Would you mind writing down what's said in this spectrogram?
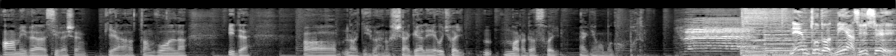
amivel szívesen kiállhattam volna ide a nagy nyilvánosság elé, úgyhogy marad az, hogy megnyomom a gombot. Nem tudod, mi az üsző?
